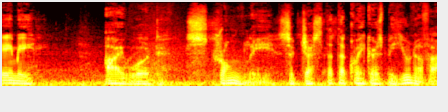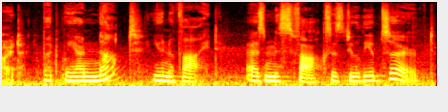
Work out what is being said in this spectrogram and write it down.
Amy, I would strongly suggest that the Quakers be unified. But we are not unified, as Miss Fox has duly observed,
